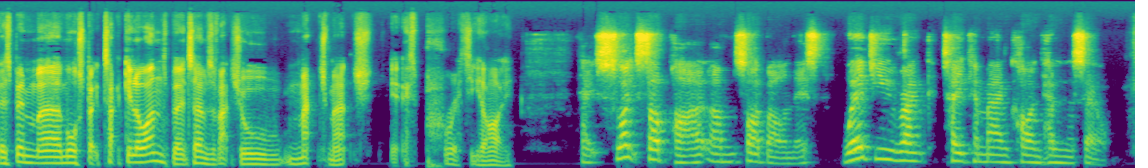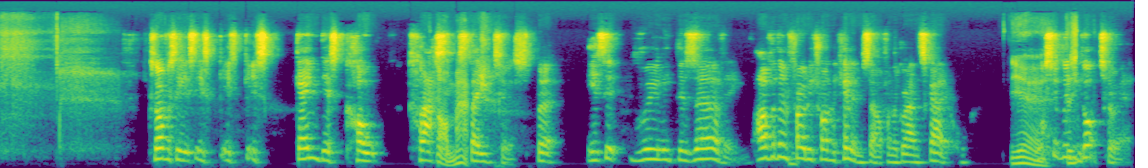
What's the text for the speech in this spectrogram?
There's been uh, more spectacular ones, but in terms of actual match match, it's pretty high. Okay, slight subpart, um, sidebar on this. Where do you rank Taker Mankind Hell in a Cell? Because obviously it's, it's, it's, it's gained this cult classic status, but is it really deserving? Other than Foley trying to kill himself on the grand scale, Yeah. what's it really there's- got to it?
